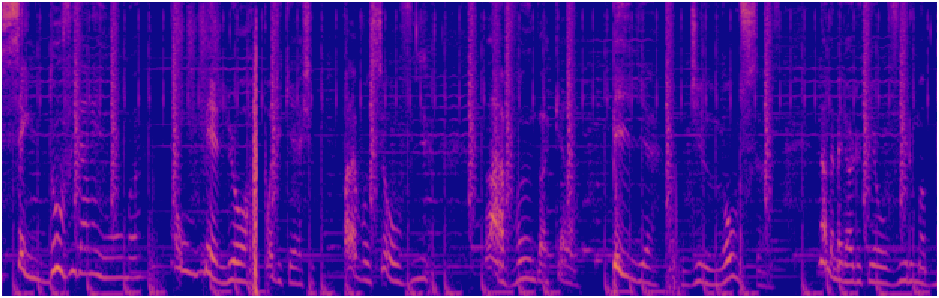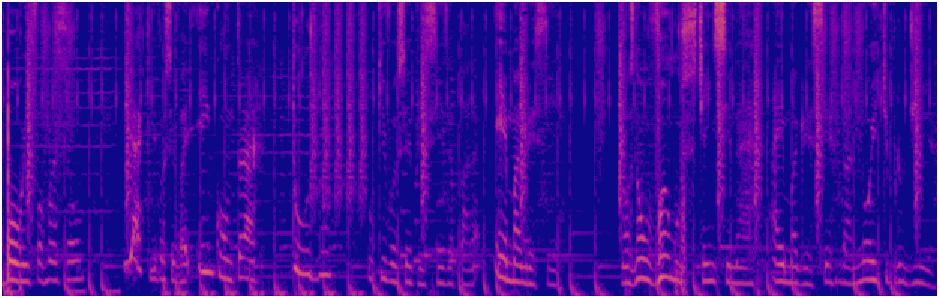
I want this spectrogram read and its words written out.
sem dúvida nenhuma, é o melhor podcast para você ouvir lavando aquela pilha de louças. Nada melhor do que ouvir uma boa informação e aqui você vai encontrar tudo o que você precisa para emagrecer. Nós não vamos te ensinar a emagrecer da noite para o dia.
